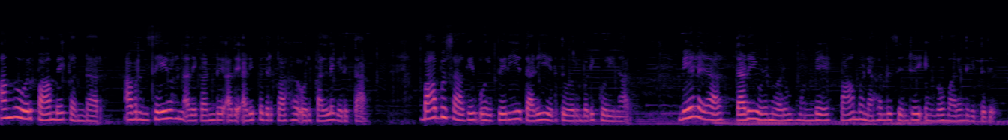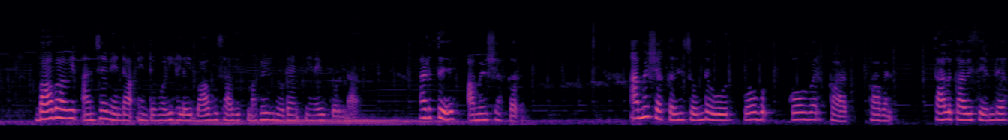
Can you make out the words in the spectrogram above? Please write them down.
அங்கு ஒரு பாம்பை கண்டார். அவரது சேவகன் அதை கண்டு அதை அடிப்பதற்காக ஒரு கல்லை எடுத்தார். பாபு சாஹிப் ஒரு பெரிய தடியை எடுத்து வரும்படி கூறினார். வேலையார் தடியுடன் வரும் முன்பே பாம்பு நகர்ந்து சென்று எங்கோ மறைந்துவிட்டது. பாபாவின் அஞ்ச வேண்டாம் என்ற மொழிகளை பாபு சாஹிப் மகிழ்வுடன் நினைவு கூர்ந்தார். அடுத்து அமிர் சக்கர் அமிர் அக்கரின் சொந்த ஊர் கோப கோவர்கார் காவன். தாலுகாவை சேர்ந்த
